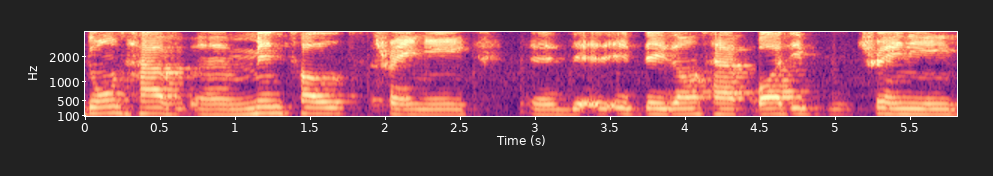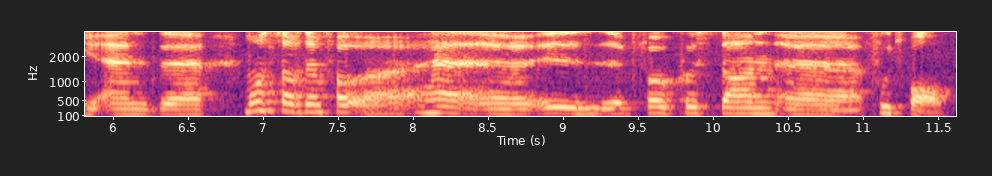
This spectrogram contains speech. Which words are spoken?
don't have uh, mental training. Uh, they, they, don't have body training. And uh, most of them fo- uh, is focused on football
